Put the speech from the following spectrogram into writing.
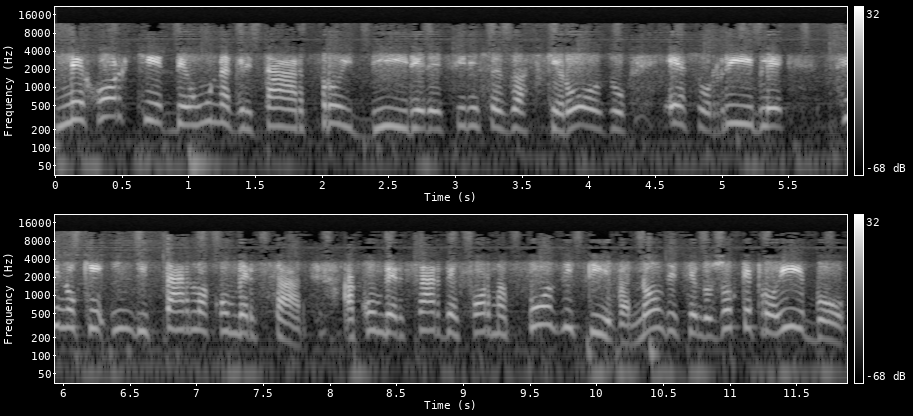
Mejor que de una gritar, prohibir y decir eso es asqueroso, es horrible, sino que invitarlo a conversar, a conversar de forma positiva, no diciendo yo te prohíbo,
